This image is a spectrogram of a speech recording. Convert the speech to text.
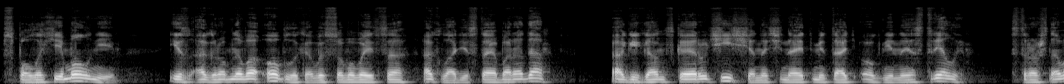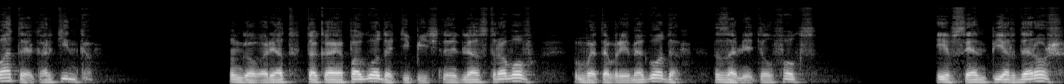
всполохи молнии. Из огромного облака высовывается окладистая борода, а гигантское ручище начинает метать огненные стрелы. Страшноватая картинка. «Говорят, такая погода типичная для островов в это время года», — заметил Фокс. «И в Сен-Пьер-де-Рош,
